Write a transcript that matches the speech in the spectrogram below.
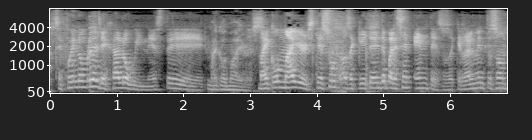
se fue el nombre del de Halloween, este Michael Myers. Michael Myers, que es un, o sea, que también te parecen entes, o sea, que realmente son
